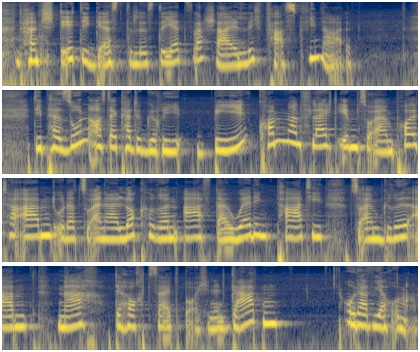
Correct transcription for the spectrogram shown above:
dann steht die Gästeliste jetzt wahrscheinlich fast final. Die Personen aus der Kategorie B kommen dann vielleicht eben zu eurem Polterabend oder zu einer lockeren After-Wedding-Party, zu einem Grillabend nach der Hochzeit bei euch in den Garten oder wie auch immer.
